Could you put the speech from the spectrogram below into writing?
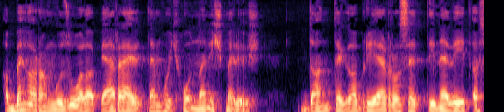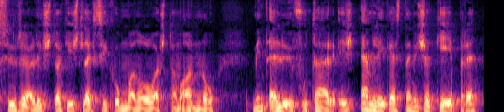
A beharangozó alapján rájöttem, hogy honnan ismerős. Dante Gabriel Rossetti nevét a szürrealista kis lexikonban olvastam annó, mint előfutár, és emlékeztem is a képre,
